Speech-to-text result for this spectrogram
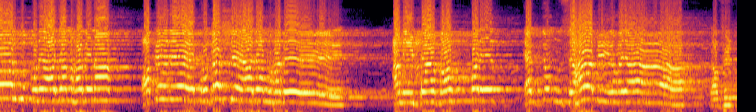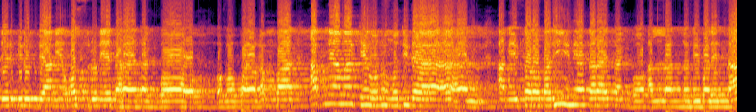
আর গোপনে আজান হবে না। অপেরে প্রকাশ্যে আজান হবে। আমি একজন সাহাবী হইয়া কাফেরদের বিরুদ্ধে আমি অস্ত্র নিয়ে দাঁড়ায় থাকব। আপনি আমাকে অনুমতি দেন। আমি তরবারি নিয়ে দাঁড়ায় থাকব। আল্লাহ নবী বলেন, না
